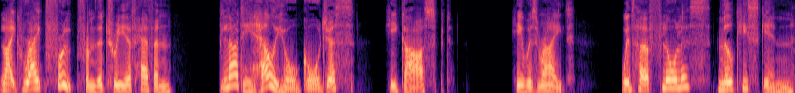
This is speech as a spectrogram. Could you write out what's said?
like ripe fruit from the tree of heaven. Bloody hell, you're gorgeous, he gasped. He was right. With her flawless, milky skin,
